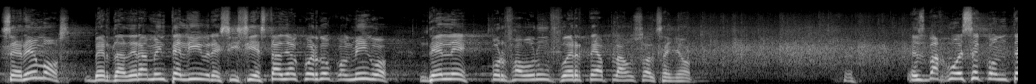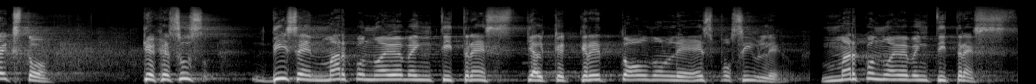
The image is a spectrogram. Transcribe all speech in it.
seremos verdaderamente libres. Y si está de acuerdo conmigo, dele por favor un fuerte aplauso al Señor. Es bajo ese contexto que Jesús dice en Marcos 9:23 que al que cree todo le es posible. Marcos 9:23.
